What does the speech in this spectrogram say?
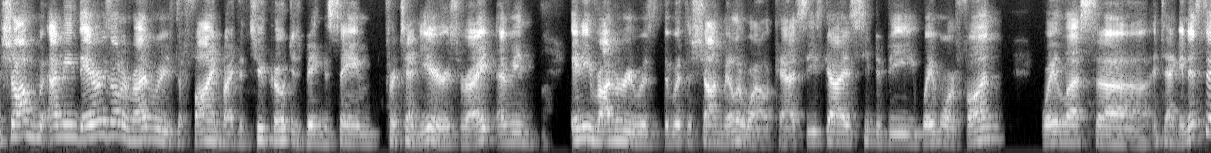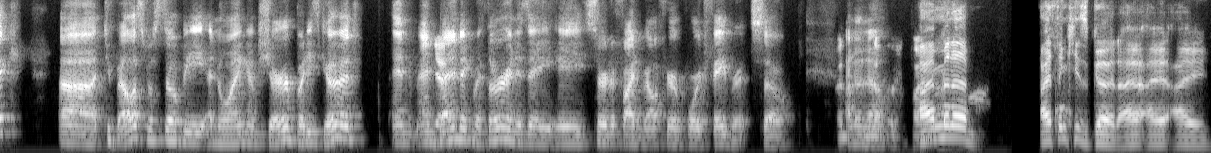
Sean, I mean, the Arizona rivalry is defined by the two coaches being the same for 10 years, right? I mean, any rivalry was with the Sean Miller Wildcats. These guys seem to be way more fun, way less uh, antagonistic. Uh, Tubelis will still be annoying, I'm sure, but he's good. And and Yeah. Bennedict Mathurin is a, a certified Ralphie Report favorite. So I don't know. Another fun I'm gonna. I think he's good. I I, I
